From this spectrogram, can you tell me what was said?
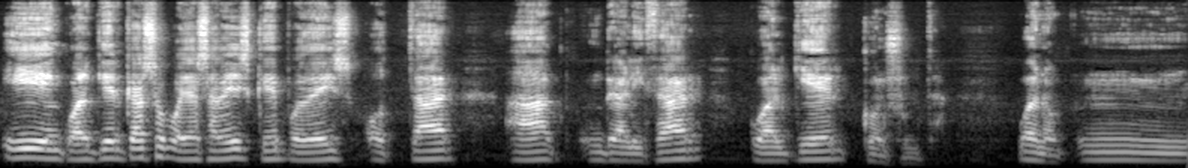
y en cualquier caso, pues ya sabéis que podéis optar a realizar cualquier consulta. Bueno, mm,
